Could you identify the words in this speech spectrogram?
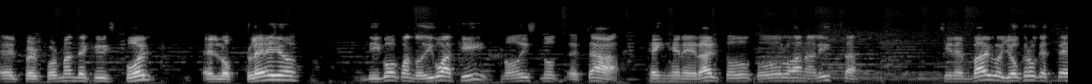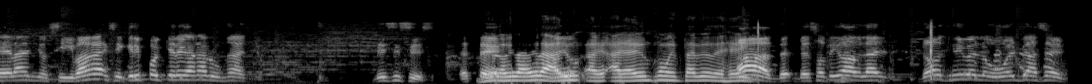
el performance de Chris Paul en los playoffs. Digo, cuando digo aquí, no, no o sea, en general, todo, todos los analistas. Sin embargo, yo creo que este es el año. Si van a- si Chris Paul quiere ganar un año, this is it. Este, Mira, mira, mira, hay un, hay, hay un comentario de Hey. Ah, de, de eso te iba a hablar. Doc Rivers lo vuelve a hacer.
